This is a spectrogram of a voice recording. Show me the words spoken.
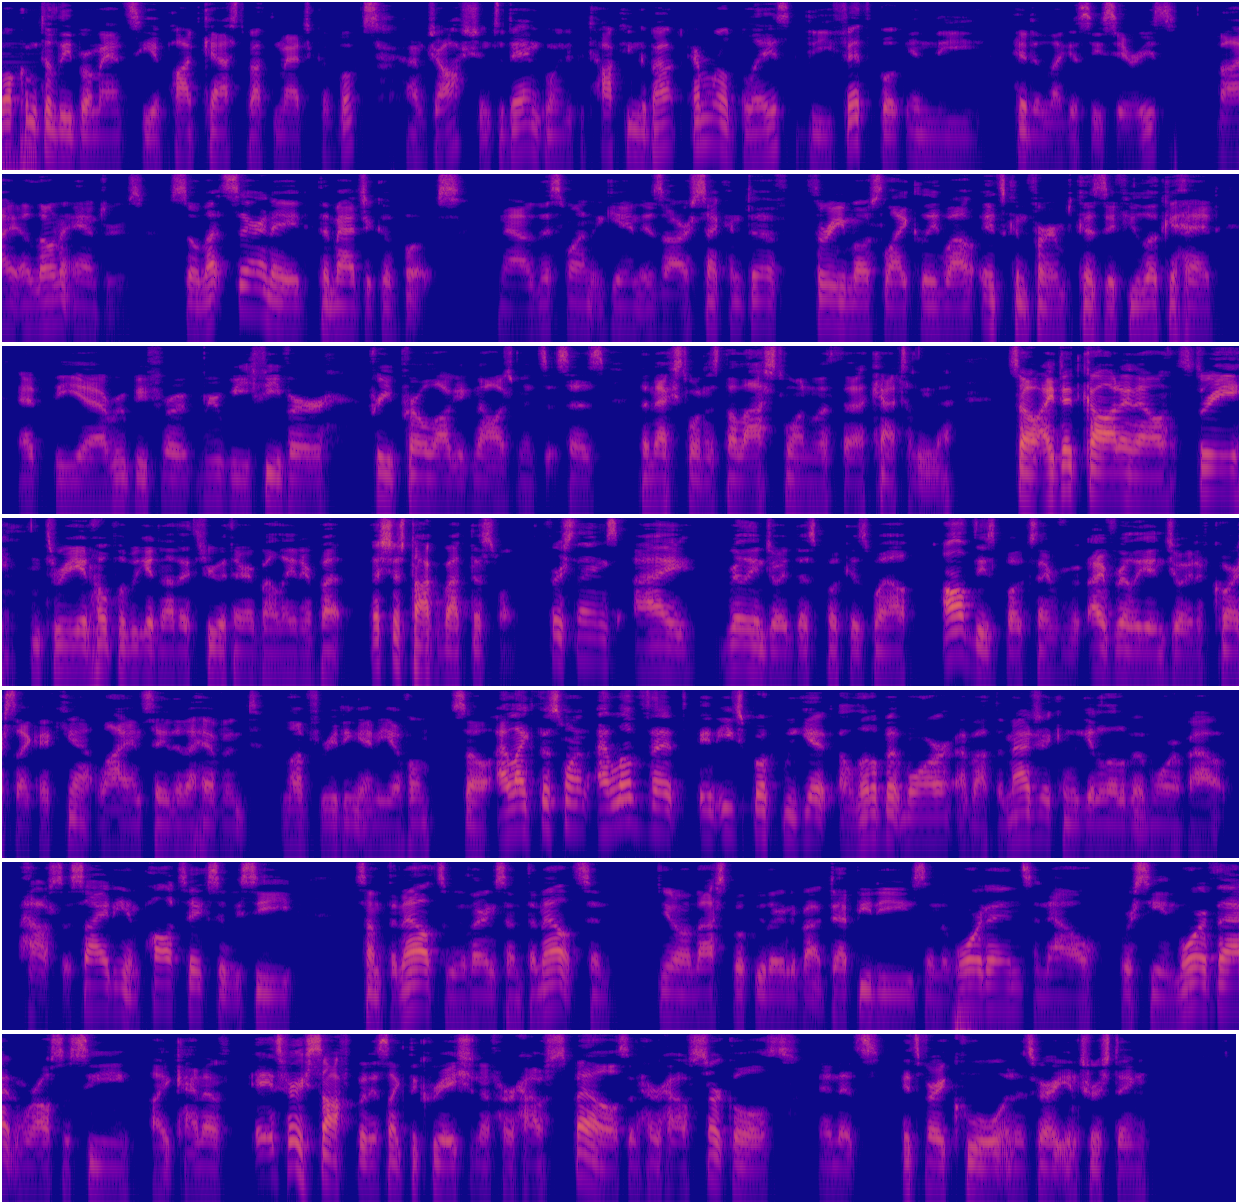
Welcome to Libromancy, a podcast about the magic of books. I'm Josh, and today I'm going to be talking about Emerald Blaze, the fifth book in the Hidden Legacy series by Ilona Andrews. So let's serenade the magic of books. Now, this one again is our second of three, most likely. Well, it's confirmed because if you look ahead at the uh, Ruby Ruby Fever pre-prologue acknowledgments, it says the next one is the last one with uh, Catalina. So I did call it. I know it's three and three, and hopefully we get another three with Arabella later. But let's just talk about this one. First things, I really enjoyed this book as well. All of these books I've I've really enjoyed. Of course, like I can't lie and say that I haven't loved reading any of them. So I like this one. I love that in each book we get a little bit more about the magic, and we get a little bit more about how society and politics, and we see something else, and we learn something else, and you know, last book we learned about deputies and the wardens, and now we're seeing more of that, and we're also seeing like kind of it's very soft, but it's like the creation of her house spells and her house circles, and it's it's very cool and it's very interesting.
